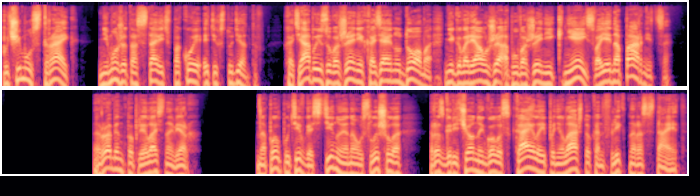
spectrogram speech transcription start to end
почему Страйк не может оставить в покое этих студентов? Хотя бы из уважения к хозяину дома, не говоря уже об уважении к ней, своей напарнице. Робин поплелась наверх. На полпути в гостиную она услышала разгоряченный голос Кайла и поняла, что конфликт нарастает.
